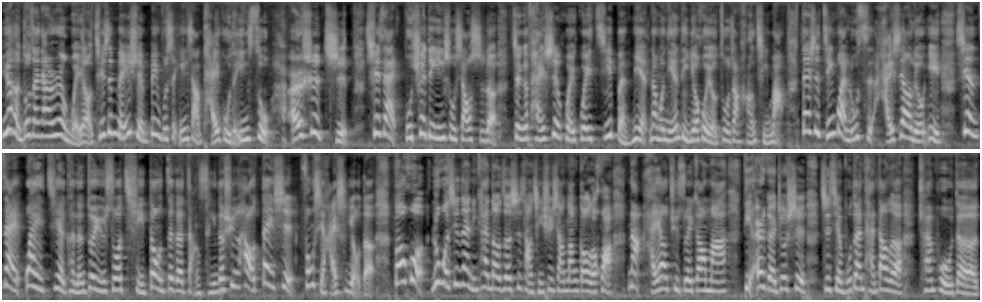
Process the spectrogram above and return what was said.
因为很多专家认为哦，其实美选并不是影响台股的因素，而是指现在不确定因素消失了，整个盘势回归基本面。那么年底又会有做账行情嘛？但是尽管如此，还是要留意现在外界可能对于说启动这个涨停的讯号，但是风险还是有的。包括如果现在您看到这市场情绪相当高的话，那还要去追高吗？第二个就是之前不断谈到的川普的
